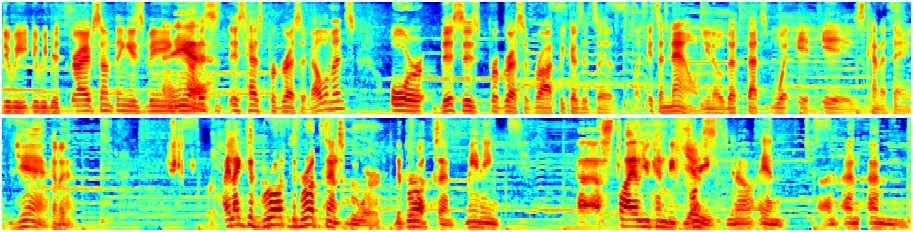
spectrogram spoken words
do we do we describe something as being Uh, oh, yeah. this is, this has progressive elements, or this is progressive rock because it's a like it's a noun? You know, that's that's what it is, kind of thing. Yeah, Kinda- yeah. I like the broad the broad sense of the word. The broad sense, meaning a style you can be free, Yes. you know, and and and and,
